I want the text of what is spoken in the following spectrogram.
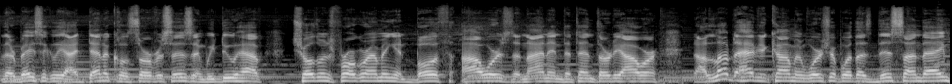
they're basically identical services, and we do have children's programming in both hours, the 9 and the 10:30 hour. I'd love to have you come and worship with us this Sunday.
